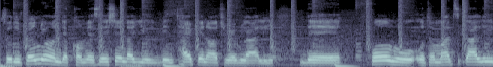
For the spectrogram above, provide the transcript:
So depending on the conversation that you've been typing out regularly the phone will automatically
